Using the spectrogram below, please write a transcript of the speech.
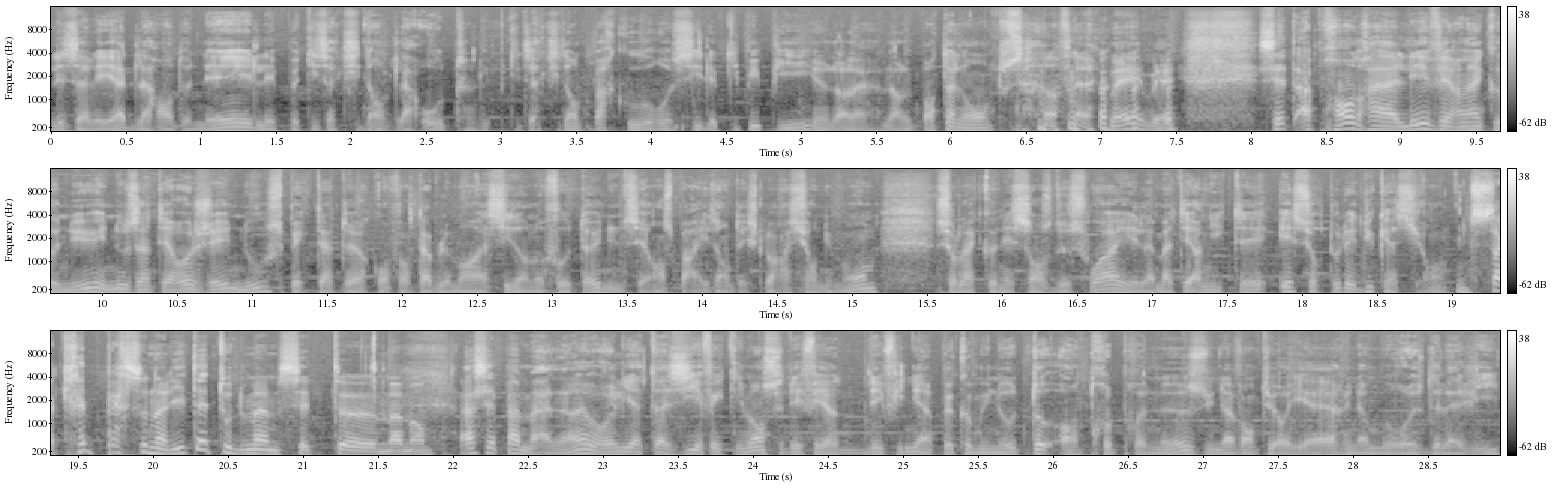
les aléas de la randonnée, les petits accidents de la route, les petits accidents de parcours aussi, les petits pipis dans, le pantalon, tout ça. C'est apprendre à aller vers l'inconnu et nous interroger, nous, spectateurs, confortablement assis dans nos fauteuils d'une séance, par exemple, d'exploration du monde, sur la connaissance de soi et la maternité et surtout l'éducation. une sacrée personnalité tout de même, cette euh, maman. Ah, c'est pas mal. Hein Aurélia Tazi, effectivement, se défi- définit un peu comme une auto-entrepreneuse, une aventurière, une amoureuse de la vie,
